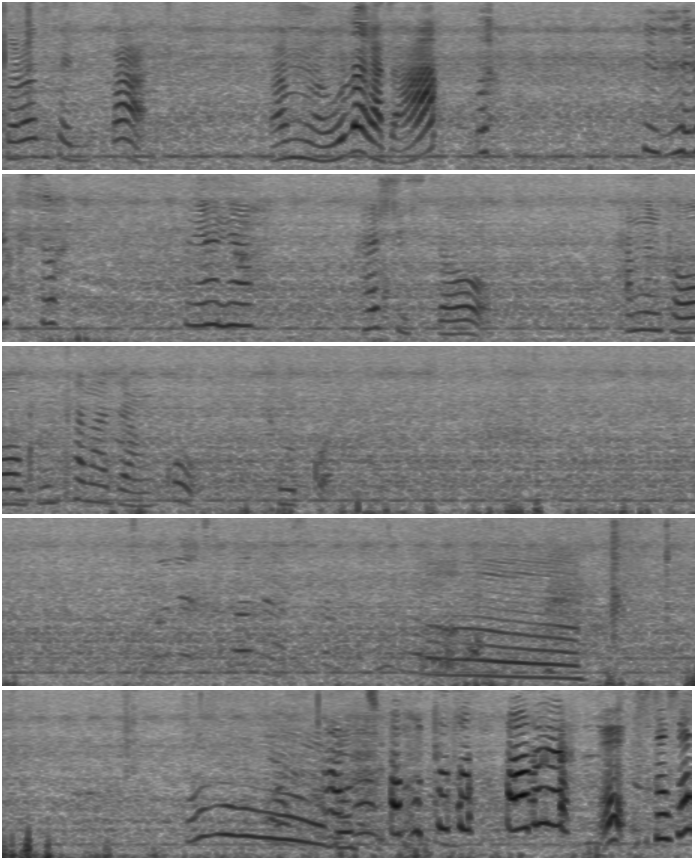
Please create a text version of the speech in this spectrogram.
그런 테니까 다음에 올라가자. 이렇게 써. 아니 아니야. 할수 있어. 하면 더 불편하지 않고 좋을 거야. 오. 오, 멋지. 아 붙어서 안해. 어, 붙었어?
